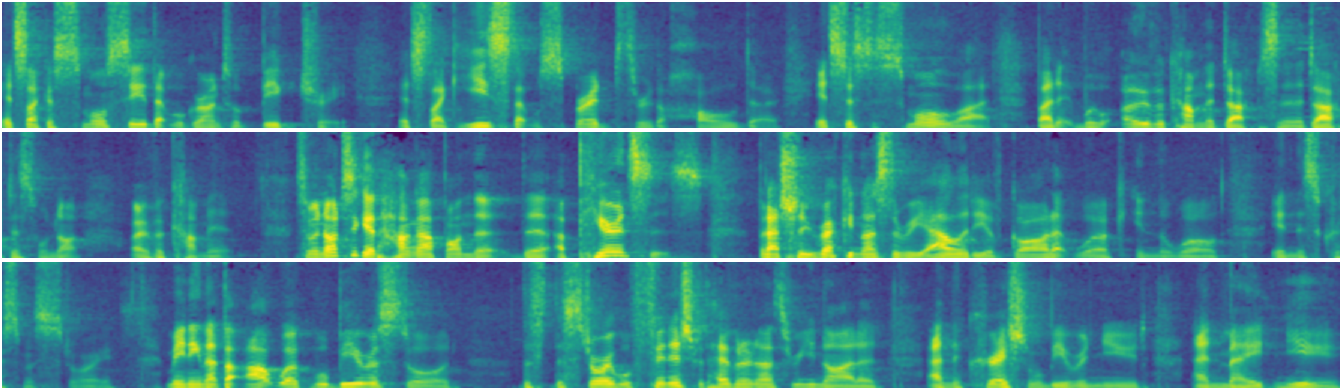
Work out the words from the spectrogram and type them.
it's like a small seed that will grow into a big tree. It's like yeast that will spread through the whole dough. It's just a small light, but it will overcome the darkness, and the darkness will not overcome it. So we're not to get hung up on the, the appearances, but actually recognize the reality of God at work in the world in this Christmas story. Meaning that the artwork will be restored, the, the story will finish with heaven and earth reunited, and the creation will be renewed and made new.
